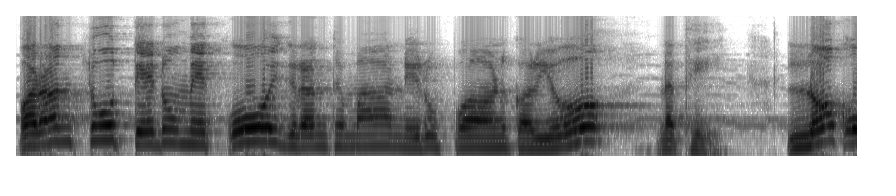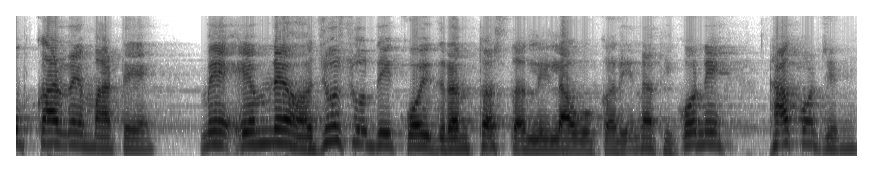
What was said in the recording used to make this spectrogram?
પરંતુ તેનું મેં કોઈ ગ્રંથમાં નિરૂપણ કર્યું નથી. લોક ઉપકારને માટે મેં એમને હજુ સુધી કોઈ ગ્રંથસ્થ લીલાઓ કરી નથી. કોની? ઠાકોરજીની.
